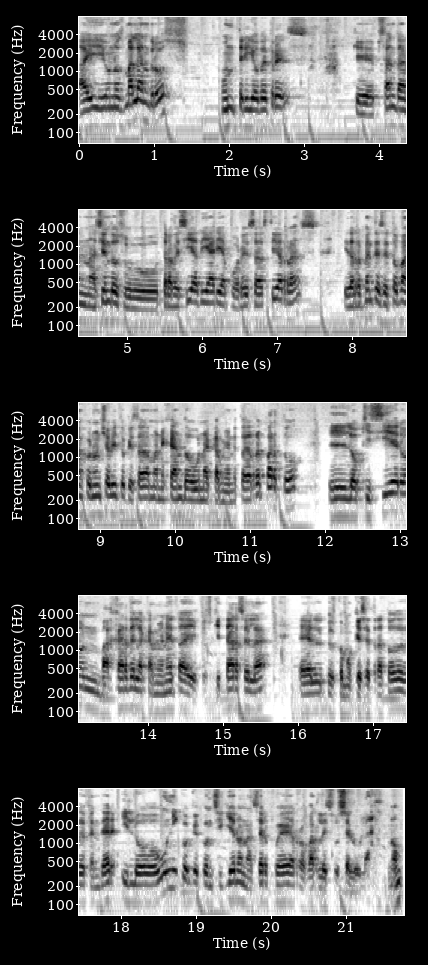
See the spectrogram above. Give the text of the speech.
hay unos malandros, un trío de tres, que pues, andan haciendo su travesía diaria por esas tierras y de repente se topan con un chavito que estaba manejando una camioneta de reparto, lo quisieron bajar de la camioneta y pues quitársela, él pues como que se trató de defender y lo único que consiguieron hacer fue robarle su celular, ¿no?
